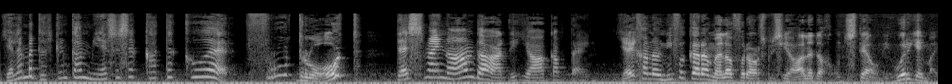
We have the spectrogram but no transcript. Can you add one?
Julle met dit aan meer soos 'n kattekoor. Vrotrot? Dis my naam daardie, ja, kaptein. Jy gaan nou nie vir Karamella vir haar spesiale dag ontstel nie, hoor jy my?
